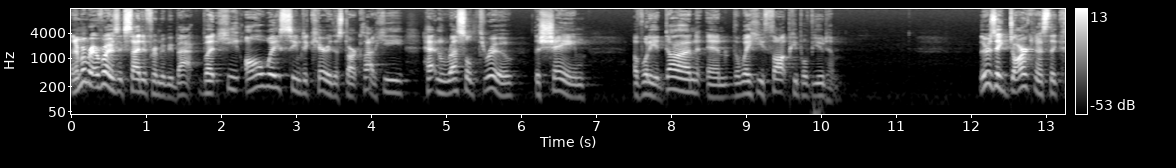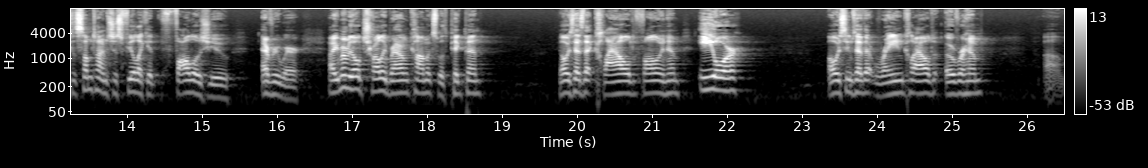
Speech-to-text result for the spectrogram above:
And I remember everybody was excited for him to be back, but he always seemed to carry this dark cloud. He hadn't wrestled through the shame of what he had done and the way he thought people viewed him. There is a darkness that can sometimes just feel like it follows you everywhere. Uh, you remember the old Charlie Brown comics with Pigpen? He always has that cloud following him. Eeyore always seems to have that rain cloud over him. Um,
